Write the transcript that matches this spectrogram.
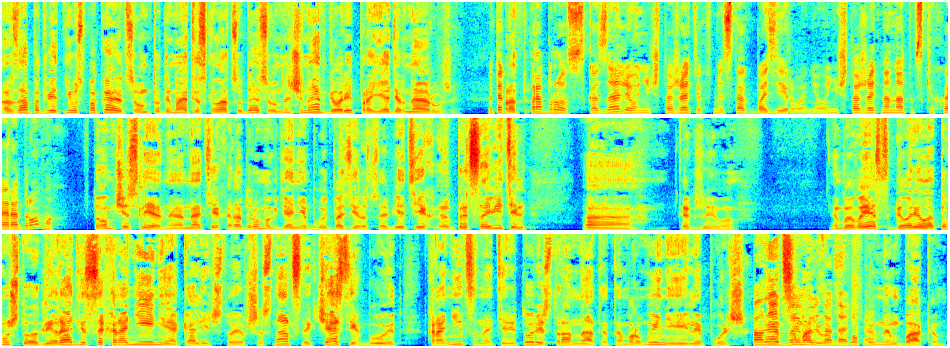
э, Запад ведь не успокаивается, он поднимает эскалацию дальше, он начинает говорить про ядерное оружие. Вы так Про- проброс сказали уничтожать их в местах базирования. Уничтожать на натовских аэродромах? В том числе э, на тех аэродромах, где они будут базироваться. Ведь их э, представитель, э, как же его, ВВС говорил о том, что для ради сохранения количества F-16, часть их будет храниться на территории стран НАТО, там Румынии или Польши. Этот боевую самолет задачу. с топливным баком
